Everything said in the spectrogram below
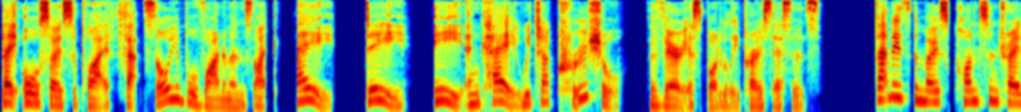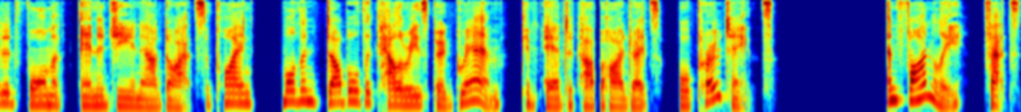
They also supply fat soluble vitamins like A, D, E, and K, which are crucial for various bodily processes. Fat is the most concentrated form of energy in our diet, supplying more than double the calories per gram compared to carbohydrates or proteins. And finally, fats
